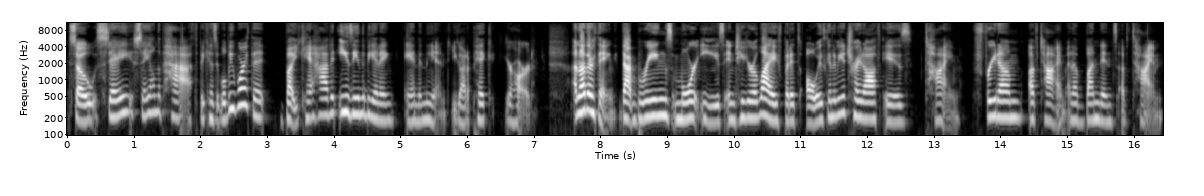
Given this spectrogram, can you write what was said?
So stay stay on the path because it will be worth it but you can't have it easy in the beginning and in the end. You got to pick your hard. Another thing that brings more ease into your life but it's always going to be a trade-off is time. Freedom of time an abundance of time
